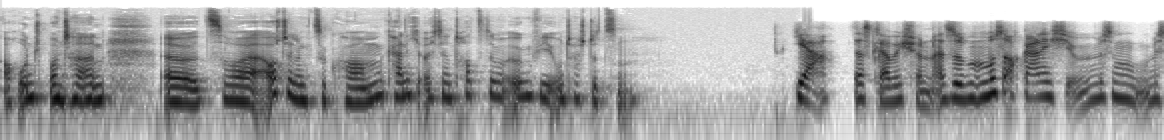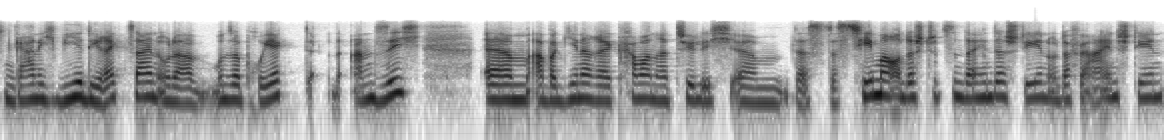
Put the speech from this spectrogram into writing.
auch unspontan äh, zur Ausstellung zu kommen, kann ich euch dann trotzdem irgendwie unterstützen? Ja, das glaube ich schon. Also muss auch gar nicht, müssen, müssen gar nicht wir direkt sein oder unser Projekt an sich. Ähm, aber generell kann man natürlich ähm, das, das Thema unterstützen, dahinter stehen und dafür einstehen.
